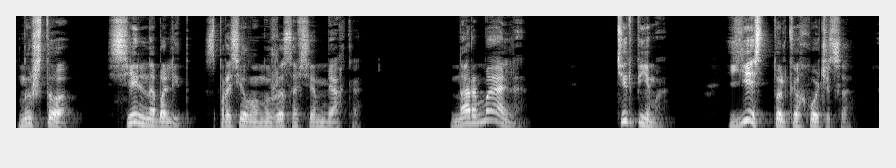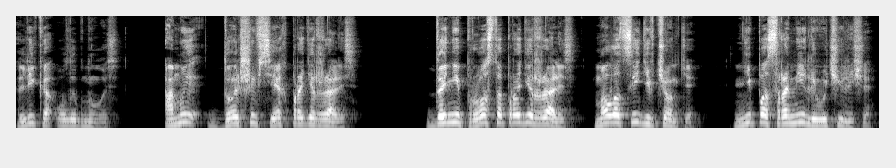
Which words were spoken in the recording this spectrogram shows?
Ну что, «Сильно болит?» – спросил он уже совсем мягко. «Нормально. Терпимо. Есть только хочется», – Лика улыбнулась. «А мы дольше всех продержались». «Да не просто продержались. Молодцы, девчонки. Не посрамили училище.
